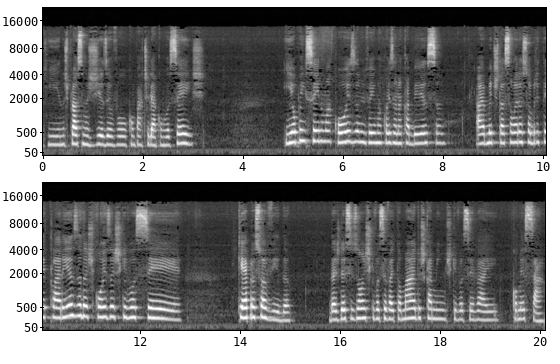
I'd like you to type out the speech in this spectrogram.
que nos próximos dias eu vou compartilhar com vocês e eu pensei numa coisa, me veio uma coisa na cabeça. A meditação era sobre ter clareza das coisas que você quer para sua vida, das decisões que você vai tomar e dos caminhos que você vai começar.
